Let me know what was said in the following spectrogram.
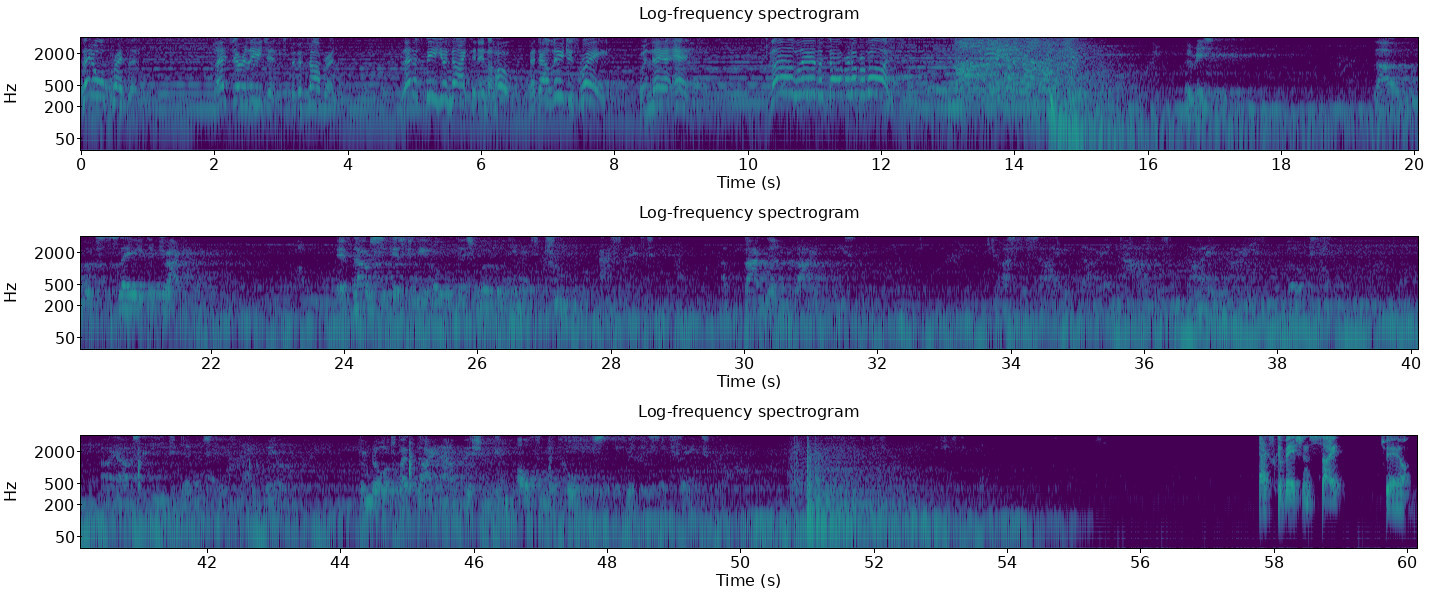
Let all present pledge their allegiance to the sovereign. Let us be united in the hope that our liege's reign will ne'er end. Long live the sovereign of Vermund! Arisen. Thou who wouldst slay the dragon. If thou seekest to behold this world in its true aspect, abandon thy reason. Cast aside thine heart and thy life both. For naught but thine ambition can alter the course of the rivers of fate. Excavation site, jail.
